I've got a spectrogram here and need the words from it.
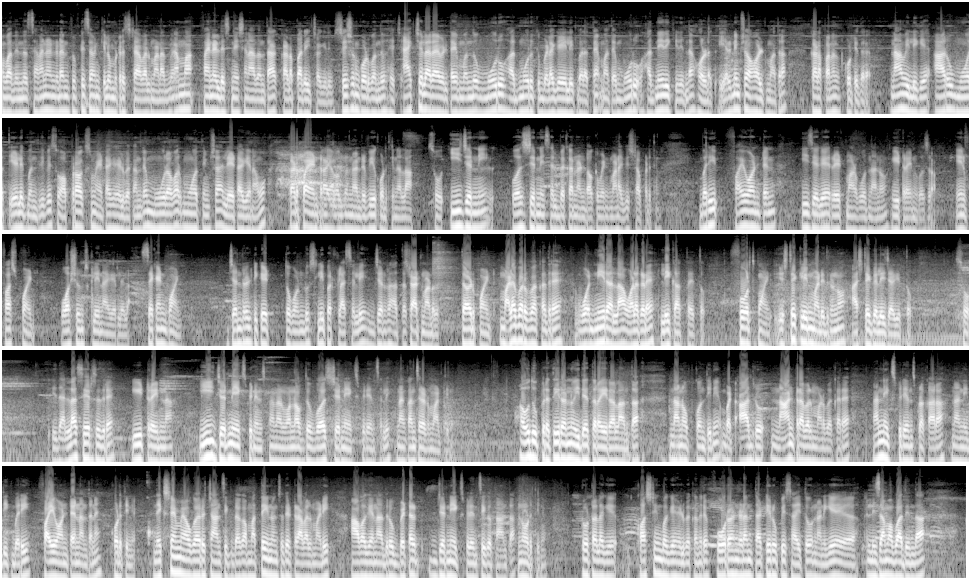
ನಿಜಾಮಾಬಾದಿಂದ seven hundred and fifty seven kilometres travel ಮಾಡಾದ್ಮೇಲೆ ನಮ್ಮ ಫೈನಲ್ ಡೆಸ್ಟಿನೇಷನ್ ಆದಂಥ ಕಡಪ ರೀಚ್ ಆಗಿದ್ದೀವಿ ಸ್ಟೇಷನ್ ಕೋಡ್ ಬಂದು ಹೆಚ್ ಆ್ಯಕ್ಚುಲ್ ಅರೈವಲ್ ಟೈಮ್ ಬಂದು ಮೂರು ಹದಿಮೂರಕ್ಕೆ ಬೆಳಗ್ಗೆ ಇಲ್ಲಿಗೆ ಬರುತ್ತೆ. ಮತ್ತು ಮೂರು ಹದಿನೈದಕ್ಕೆ ಇಲ್ಲಿಂದ ಹೊರಡುತ್ತೆ. ಎರಡು ನಿಮಿಷ ಹಾಲ್ಟ್ ಮಾತ್ರ ಕಡಪನಲ್ಲಿ ಕೊಟ್ಟಿದ್ದಾರೆ. ನಾವು ಇಲ್ಲಿಗೆ ಆರು ಮೂವತ್ತೇಳಿಗೆ ಬಂದಿದ್ವಿ ಸೊ ಅಪ್ರಾಕ್ಸಿಮೇಟಾಗಿ ಹೇಳಬೇಕಂದ್ರೆ ಮೂರು ಅವರ್ ಮೂವತ್ತು ನಿಮಿಷ ಲೇಟಾಗಿ ನಾವು ಕಡಪ ಎಂಟ್ರ ಯಾವಾಗಲೂ ನಾನು ರಿವ್ಯೂ ಕೊಡ್ತೀನಲ್ಲ. ಸೊ ಈ ಜರ್ನಿ ವರ್ಸ್ಟ್ ಜರ್ನಿ ಬೇಕಾದ್ರೆ ನಾನು ಡಾಕ್ಯುಮೆಂಟ್ ಮಾಡೋಕೆ ಇಷ್ಟಪಡ್ತೀನಿ. ಬರೀ ಫೈವ್ ಆನ್ ಟೆನ್ ಈಸಿಯಾಗೆ ರೇಟ್ ಮಾಡ್ಬೋದು ನಾನು ಈ ಟ್ರೈನ್ಗೋಸ್ಕರ ಏನು ಫಸ್ಟ್ ಪಾಯಿಂಟ್ ವಾಶ್ರೂಮ್ಸ್ ಕ್ಲೀನ್ ಆಗಿರಲಿಲ್ಲ. ಸೆಕೆಂಡ್ ಪಾಯಿಂಟ್ ಜನರಲ್ ಟಿಕೆಟ್ ತೊಗೊಂಡು ಸ್ಲೀಪರ್ ಕ್ಲಾಸಲ್ಲಿ ಜನರ ಹತ್ತ ಸ್ಟಾರ್ಟ್ ಮಾಡೋದು. ತರ್ಡ್ ಪಾಯಿಂಟ್ ಮಳೆ ಬರಬೇಕಾದ್ರೆ ನೀರೆಲ್ಲ ಒಳಗಡೆ ಲೀಕ್ ಆಗ್ತಾಯಿತ್ತು ಫೋರ್ತ್ ಪಾಯಿಂಟ್ ಎಷ್ಟೇ ಕ್ಲೀನ್ ಮಾಡಿದ್ರೂ ಅಷ್ಟೇ ಗಲೀಜಾಗಿತ್ತು ಸೊ ಇದೆಲ್ಲ ಸೇರಿಸಿದ್ರೆ ಈ ಟ್ರೈನ್ನ ಈ ಜರ್ನಿ ಎಕ್ಸ್ಪೀರಿಯೆನ್ಸ್ನ ನಾನು one of the worst journey ಎಕ್ಸ್ಪೀರಿಯೆನ್ಸಲ್ಲಿ ನಾನು ಕನ್ಸಿಡರ್ ಮಾಡ್ತೀನಿ. ಹೌದು ಪ್ರತಿ ರನ್ನು ಇದೇ ಥರ ಇರಲ್ಲ ಅಂತ ನಾನು ಒಪ್ಕೊತೀನಿ ಬಟ್ ಆದರೂ ನಾನು ಟ್ರಾವೆಲ್ ಮಾಡ್ಬೇಕಾದ್ರೆ ನನ್ನ ಎಕ್ಸ್ಪೀರಿಯನ್ಸ್ ಪ್ರಕಾರ ನಾನು ಇದಕ್ಕೆ ಬರೀ ಫೈವ್ ಆನ್ ಟೆನ್ ಅಂತಲೇ ಕೊಡ್ತೀನಿ. ನೆಕ್ಸ್ಟ್ ಟೈಮ್ ಯಾವಾಗಾದ್ರು ಚಾನ್ಸ್ ಸಿಕ್ಕಿದಾಗ ಮತ್ತೆ ಇನ್ನೊಂದು ಸತಿ ಟ್ರಾವೆಲ್ ಮಾಡಿ ಆವಾಗ ಏನಾದರೂ ಬೆಟರ್ ಜರ್ನಿ ಎಕ್ಸ್ಪೀರಿಯೆನ್ಸ್ ಸಿಗುತ್ತಾ ಅಂತ ನೋಡ್ತೀನಿ. ಟೋಟಲಾಗಿ ಕಾಸ್ಟಿಂಗ್ ಬಗ್ಗೆ ಹೇಳಬೇಕಂದ್ರೆ four hundred and thirty rupees ಆಯಿತು ನನಗೆ ನಿಜಾಮಾಬಾದಿಂದ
